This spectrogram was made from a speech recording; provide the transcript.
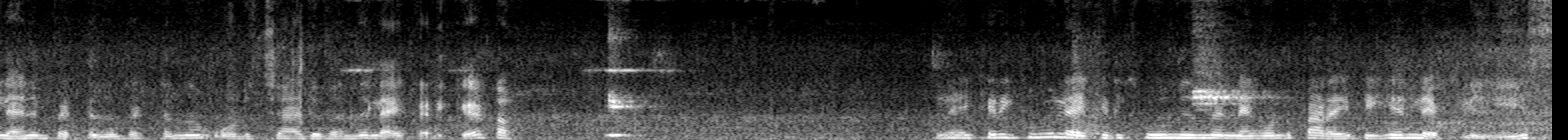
എല്ലാവരും പെട്ടെന്ന് പെട്ടെന്ന് ഓടിച്ചാടി വന്ന് ലൈക്ക് അടിക്കുക കേട്ടോ. ലൈക്ക് അടിക്കൂ ലൈക്ക് അടിക്കൂ എന്ന് എന്നെ കൊണ്ട് പറയിപ്പിക്കല്ലേ? പ്ലീസ്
